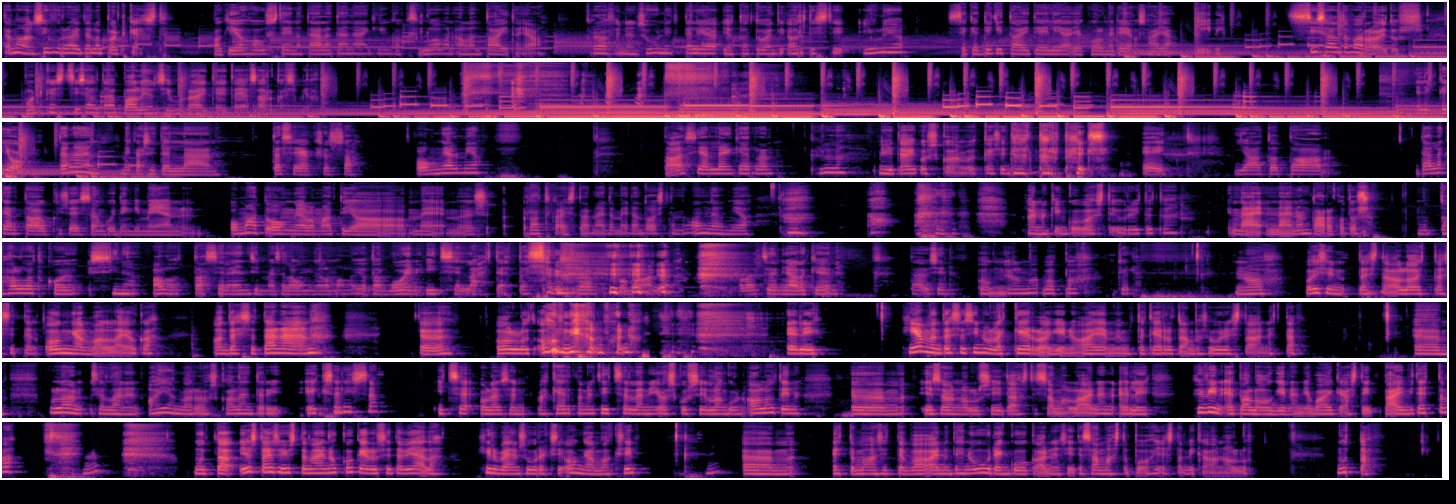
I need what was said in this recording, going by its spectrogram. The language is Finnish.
Tämä on Sivuraitella podcast. Vakiohosteina täällä tänäänkin kaksi luovan alan taitajaa. Graafinen suunnittelija ja tatuointiartisti Julia sekä digitaiteilija ja 3D-osaaja Iivi. Sisältövaroitus. Podcast sisältää paljon sivuraiteita ja sarkasmia. Eli joo, tänään me käsitellään tässä jaksossa ongelmia. Taas jälleen kerran. Kyllä, niitä ei koskaan voi käsitellä tarpeeksi. Ei. Ja tota, tällä kertaa kyseessä on kuitenkin meidän omat ongelmat ja me myös ratkaistaan näitä meidän toistemme ongelmia. Ainakin kovasti yritetään. Näin, näin on tarkoitus. Mutta haluatko sinä aloittaa siellä ensimmäisellä ongelmalla, jota voin itse lähteä tässä nyt ratkomaan ja olet sen jälkeen täysin ongelma vapaa. Kyllä. No, voisin tästä aloittaa sitten ongelmalla, joka on tässä tänään ö, ollut ongelmana. Eli hieman tässä sinulle kerroinkin jo aiemmin, mutta kerrotaanpas uudestaan, että ö, mulla on sellainen ajanvarauskalenteri Excelissä. Itse olen sen mä kertanut itselleni joskus silloin, kun aloitin, ö, ja se on ollut siitä asti samanlainen, eli hyvin epälooginen ja vaikeasti päivitettävä. Mm. Mutta jostain syystä mä en ole kokenut sitä vielä hirveän suureksi ongelmaksi, mm. öm, että mä oon sitten vaan aina tehnyt uuden kuukauden siitä samasta pohjasta, mikä on ollut. Mutta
